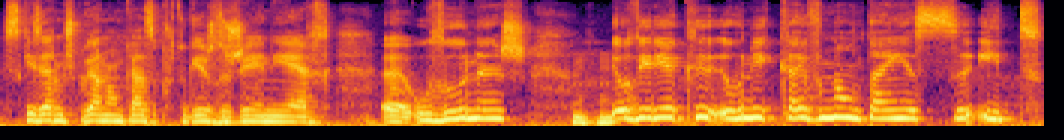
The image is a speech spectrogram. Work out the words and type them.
Se quisermos pegar num caso português do GNR, eh, o Dunas. Eu diria que o Nick Cave não tem esse hit.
